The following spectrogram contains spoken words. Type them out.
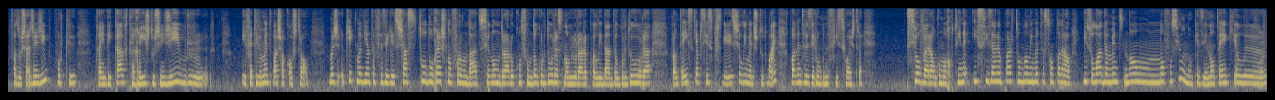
Faz o chá de gengibre porque está indicado que a raiz do gengibre efetivamente baixa o colesterol. Mas o que é que me adianta fazer isso? Já se tudo o resto não for mudado, se eu não melhorar o consumo da gordura, se não melhorar a qualidade da gordura, claro. pronto, é isso que é preciso perceber. Esses alimentos, tudo bem, podem trazer um benefício extra se houver alguma rotina e se fizerem parte de uma alimentação padrão. Isoladamente não, não funcionam, quer dizer, não tem aquele. Claro.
